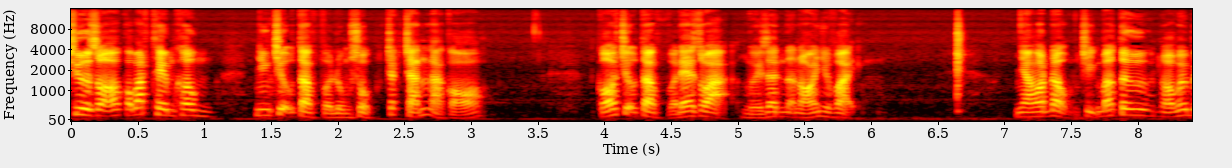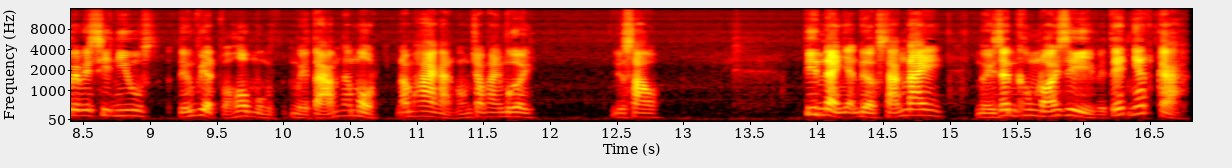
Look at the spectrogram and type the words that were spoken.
Chưa rõ có bắt thêm không, nhưng triệu tập và lùng sục chắc chắn là có. Có triệu tập và đe dọa, người dân đã nói như vậy. Nhà hoạt động Trịnh Bá Tư nói với BBC News tiếng Việt vào hôm 18 tháng 1 năm 2020 như sau. Tin này nhận được sáng nay, người dân không nói gì về Tết nhất cả.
